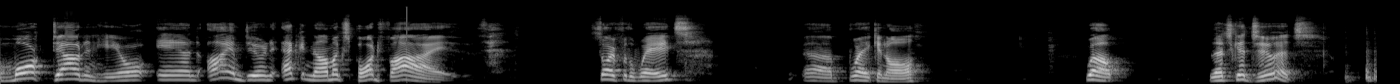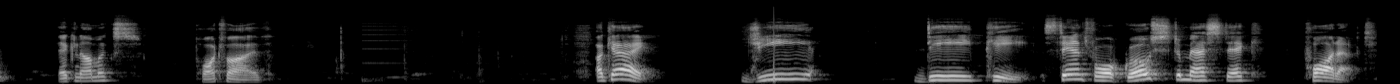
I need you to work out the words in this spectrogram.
Hello, Mark Dowden here, and I am doing Economics Part 5. Sorry for the wait, uh, break and all. Well, let's get to it. Economics Part 5. Okay, GDP stands for Gross Domestic Product.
